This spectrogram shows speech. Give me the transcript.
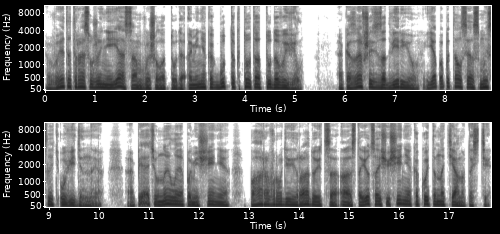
В этот раз уже не я сам вышел оттуда, а меня как будто кто-то оттуда вывел. Оказавшись за дверью, я попытался осмыслить увиденное. Опять унылое помещение, Пара вроде и радуется, а остается ощущение какой-то натянутости.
